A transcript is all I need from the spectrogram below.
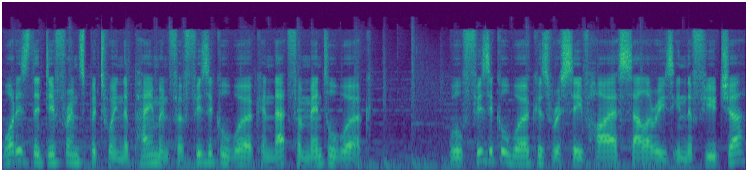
What is the difference between the payment for physical work and that for mental work? Will physical workers receive higher salaries in the future?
